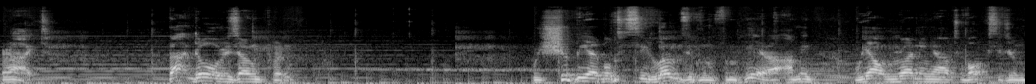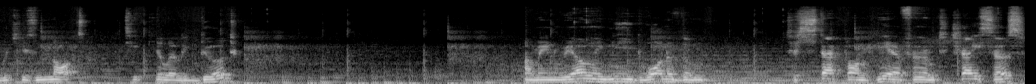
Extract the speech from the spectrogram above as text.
Right. That door is open. We should be able to see loads of them from here. I mean, we are running out of oxygen, which is not particularly good. I mean, we only need one of them to step on here for them to chase us.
